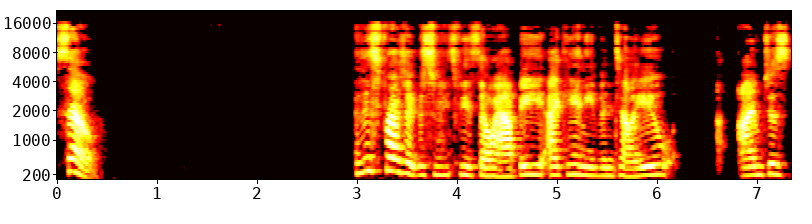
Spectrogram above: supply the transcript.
So this project just makes me so happy. I can't even tell you. I'm just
